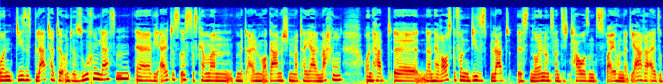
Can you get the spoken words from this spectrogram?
Und dieses Blatt hat er untersuchen lassen, äh, wie alt es ist. Das kann man mit allem organischen Material machen und hat äh, dann herausgefunden, dieses Blatt ist 29.200 Jahre, also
